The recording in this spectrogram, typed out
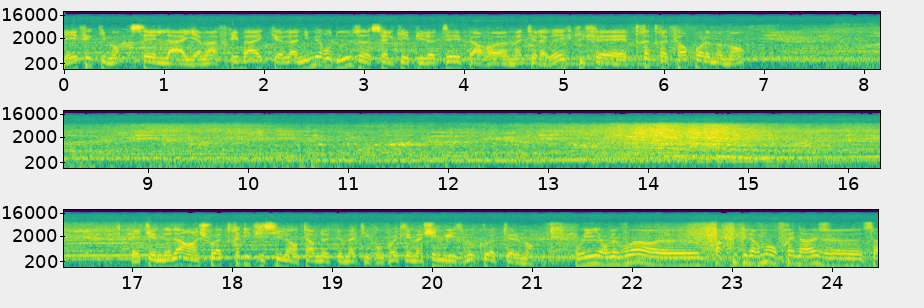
Et effectivement, c'est la Yamaha Freebike, la numéro 12, celle qui est pilotée par euh, Mathieu Lagriffe, qui fait très très fort pour le moment. Étienne Godard a un choix très difficile en termes de pneumatique. On voit que les machines glissent beaucoup actuellement. Oui, on le voit euh, particulièrement au freinage. Euh, ça,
